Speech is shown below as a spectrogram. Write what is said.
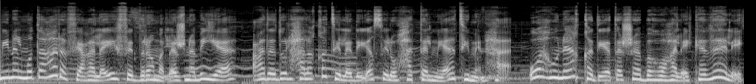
من المتعارف عليه في الدراما الأجنبية عدد الحلقات الذي يصل حتى المئات منها وهنا قد يتشابه عليك ذلك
